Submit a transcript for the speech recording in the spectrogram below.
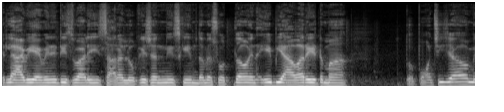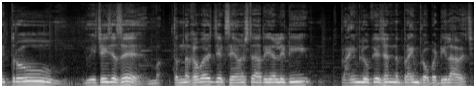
એટલે આવી એમ્યુનિટીઝવાળી સારા લોકેશનની સ્કીમ તમે શોધતા હોય ને એ બી આવા રેટમાં તો પહોંચી જાઓ મિત્રો. વેચાઈ જશે. તમને ખબર છે કે seven star reality prime location ને પ્રાઇમ પ્રોપર્ટી લાવે છે.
